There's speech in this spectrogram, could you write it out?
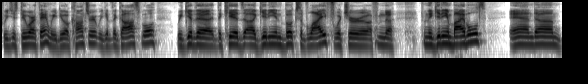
we just do our thing. We do a concert. We give the gospel. We give the the kids uh, Gideon books of life, which are uh, from the from the Gideon Bibles, and um,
